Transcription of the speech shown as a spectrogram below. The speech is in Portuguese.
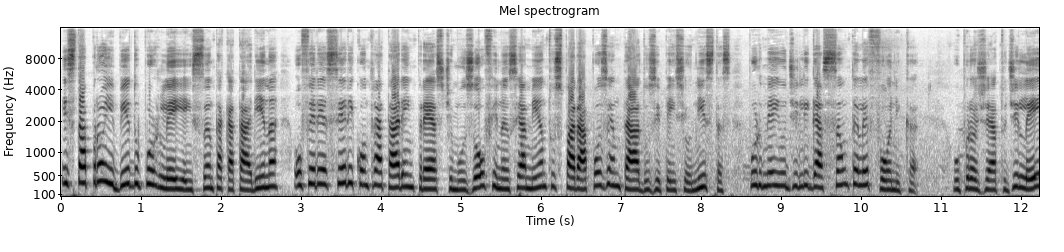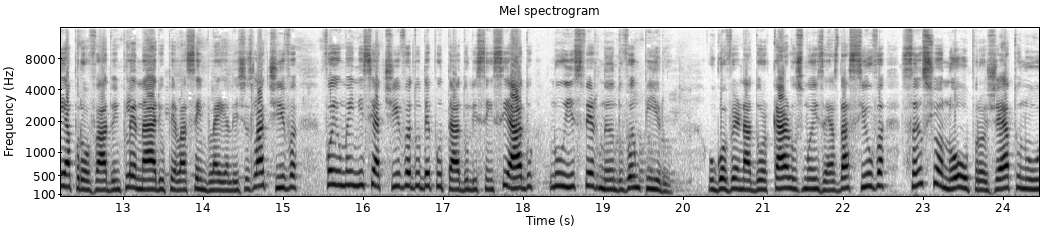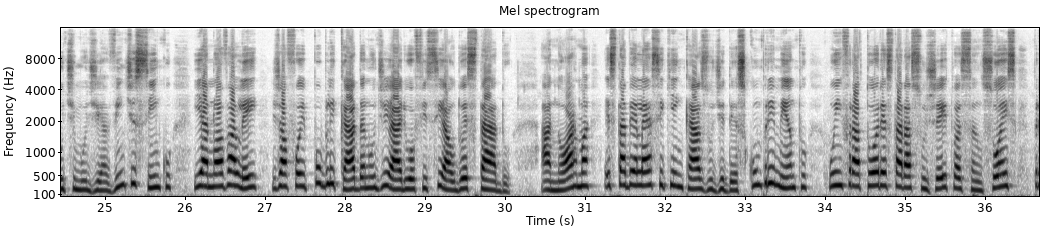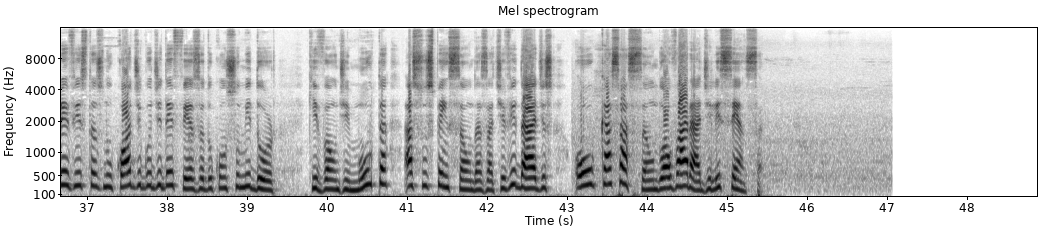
Está proibido por lei em Santa Catarina oferecer e contratar empréstimos ou financiamentos para aposentados e pensionistas por meio de ligação telefônica. O projeto de lei, aprovado em plenário pela Assembleia Legislativa, foi uma iniciativa do deputado licenciado Luiz Fernando Vampiro. O governador Carlos Moisés da Silva sancionou o projeto no último dia 25 e a nova lei já foi publicada no Diário Oficial do Estado. A norma estabelece que, em caso de descumprimento, o infrator estará sujeito às sanções previstas no Código de Defesa do Consumidor, que vão de multa à suspensão das atividades ou cassação do alvará de licença.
